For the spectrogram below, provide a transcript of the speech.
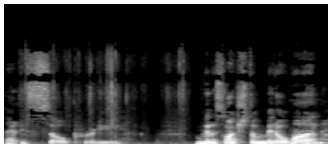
That is so pretty. I'm gonna swatch the middle one.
